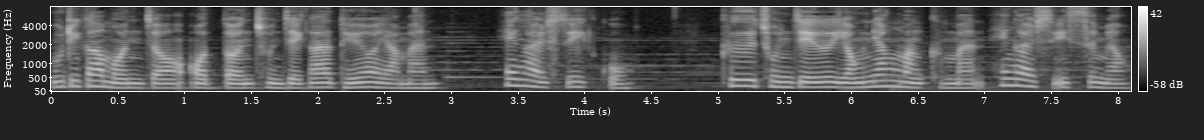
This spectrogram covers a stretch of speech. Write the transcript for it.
우리가 먼저 어떤 존재가 되어야만 행할 수 있고 그 존재의 역량만큼만 행할 수 있으며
